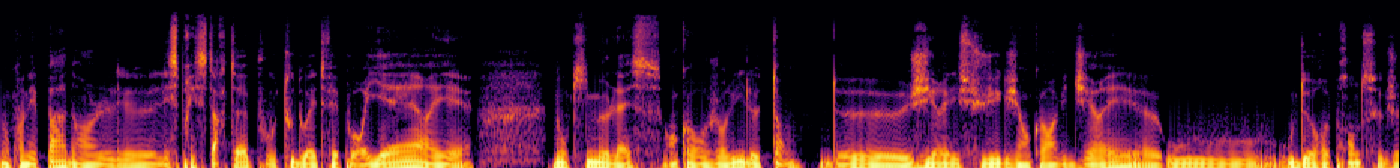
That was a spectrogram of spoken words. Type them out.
Donc on n'est pas dans le- l'esprit startup où tout doit être fait pour hier et donc ils me laissent encore aujourd'hui le temps de euh, gérer les sujets que j'ai encore envie de gérer euh, ou, ou de reprendre ce que je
